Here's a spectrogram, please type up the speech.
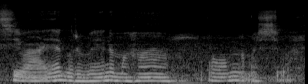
శివాయ గురువే నమ. ఓం నమ శివాయ.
